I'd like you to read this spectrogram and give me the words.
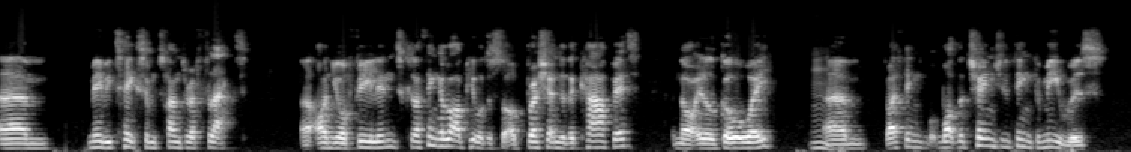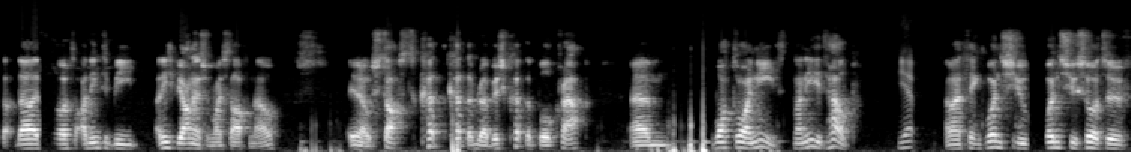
Um, maybe take some time to reflect uh, on your feelings because I think a lot of people just sort of brush under the carpet and no, it'll go away. Mm. Um, but I think what the changing thing for me was that, that I thought I need to be I need to be honest with myself now. You know, stop, cut, cut the rubbish, cut the bull crap. Um, what do I need? I needed help. Yep. And I think once you once you sort of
